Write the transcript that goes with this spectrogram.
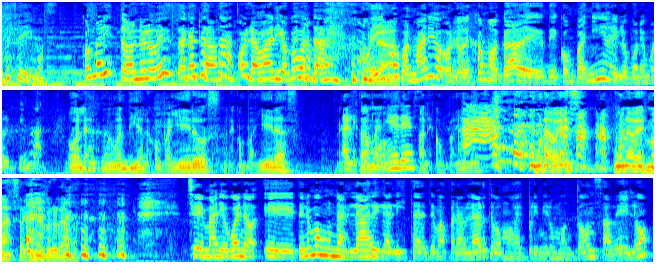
¿Con qué seguimos? Con Marito, ¿no lo ves? Acá, Acá está. está. Hola Mario, ¿cómo estás? ¿Seguimos con Mario o lo dejamos acá de, de compañía y lo ponemos al final? Hola, muy buen día a los compañeros, a las compañeras. Acá A les estamos, compañeres. A las compañeras. Una vez, una vez más aquí en el programa. Che, Mario, bueno, eh, tenemos una larga lista de temas para hablar, te vamos a exprimir un montón, sabelo.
